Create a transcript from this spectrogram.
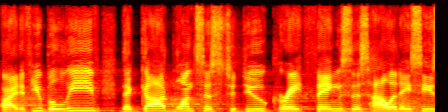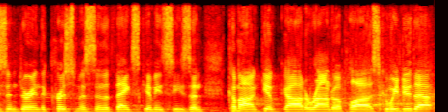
All right, if you believe that God wants us to do great things this holiday season during the Christmas and the Thanksgiving season, come on, give God a round of applause. Can we do that?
